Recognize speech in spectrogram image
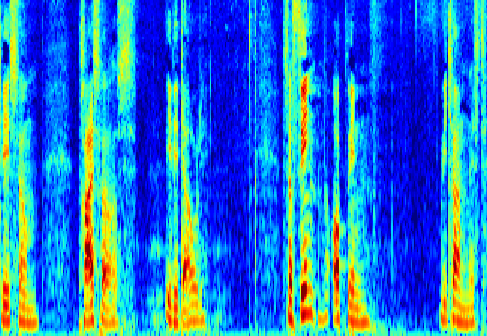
det, som presser os i det daglige. Så find opvinden. Vi tager den næste.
